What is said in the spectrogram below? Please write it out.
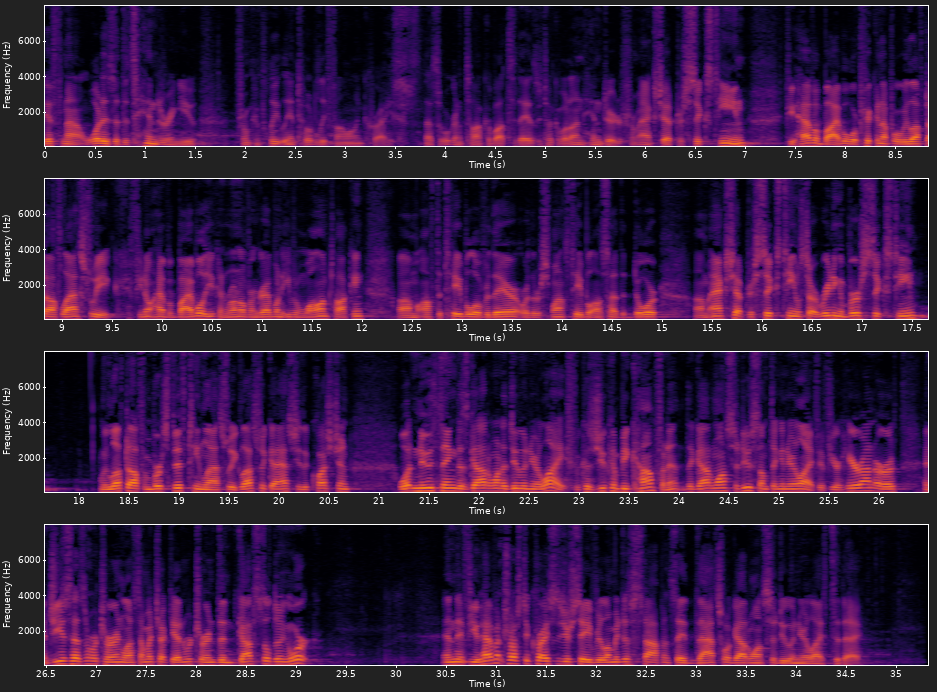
If not, what is it that's hindering you from completely and totally following Christ? That's what we're going to talk about today as we talk about unhindered from Acts chapter 16. If you have a Bible, we're picking up where we left off last week. If you don't have a Bible, you can run over and grab one even while I'm talking um, off the table over there or the response table outside the door. Um, Acts chapter 16, we'll start reading in verse 16. We left off in verse 15 last week. Last week I asked you the question what new thing does God want to do in your life? Because you can be confident that God wants to do something in your life. If you're here on earth and Jesus hasn't returned, last time I checked, he hadn't returned, then God's still doing work. And if you haven't trusted Christ as your Savior, let me just stop and say that's what God wants to do in your life today.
